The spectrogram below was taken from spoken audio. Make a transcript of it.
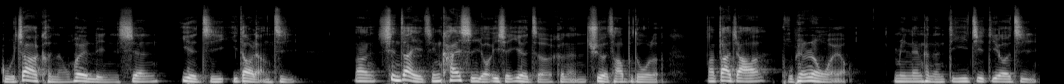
股价可能会领先业绩一到两季。那现在已经开始有一些业者可能去的差不多了，那大家普遍认为哦，明年可能第一季、第二季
